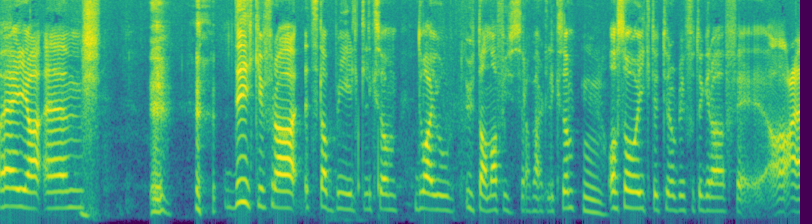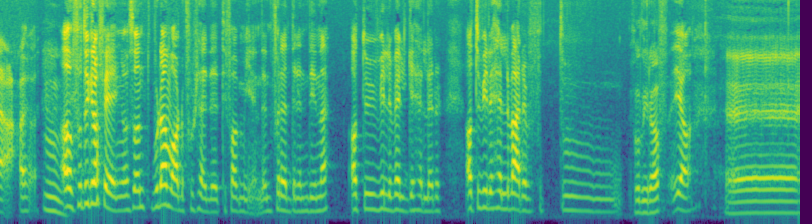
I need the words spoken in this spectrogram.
Jeg, ja, ehm, Det gikk jo fra et stabilt liksom Du var jo utdanna fysioterapeut, liksom. Og så gikk du til å bli fotograf... ah, Fotografering og sånt. Hvordan var det forskjellig til familien din, foreldrene dine? At du ville velge heller At du ville heller være foto... Fotograf. Ja. Eh,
